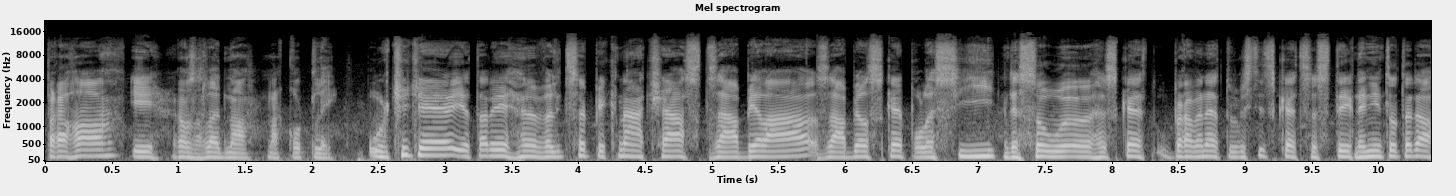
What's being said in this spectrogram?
Praha i rozhledna na Kotli. Určitě je tady velice pěkná část Záběla, Zábělské polesí, kde jsou hezké upravené turistické cesty. Není to teda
